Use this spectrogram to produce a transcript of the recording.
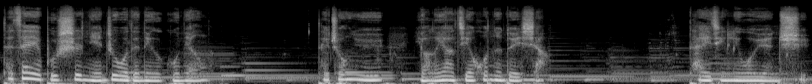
她再也不是黏着我的那个姑娘了，她终于有了要结婚的对象。她已经离我远去，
